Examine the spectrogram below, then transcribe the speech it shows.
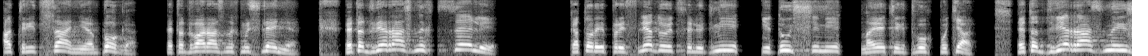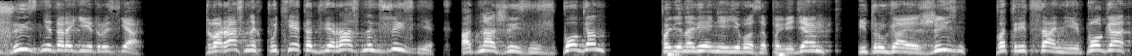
отрицания Бога. Это два разных мышления. Это две разных цели, которые преследуются людьми, идущими на этих двух путях. Это две разные жизни, дорогие друзья. Два разных пути – это две разных жизни. Одна жизнь с Богом, повиновение Его заповедям, и другая жизнь в отрицании Бога,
